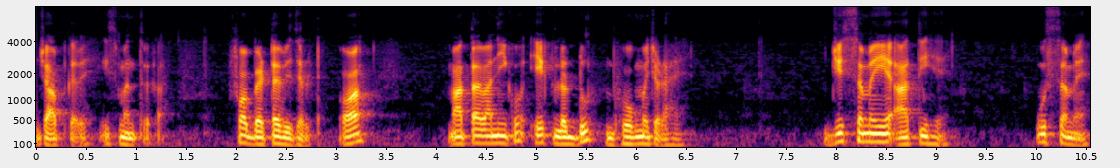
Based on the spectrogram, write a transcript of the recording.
जाप करें इस मंत्र का फॉर बेटर रिज़ल्ट और माता रानी को एक लड्डू भोग में चढ़ाए। जिस समय ये आती है, उस समय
